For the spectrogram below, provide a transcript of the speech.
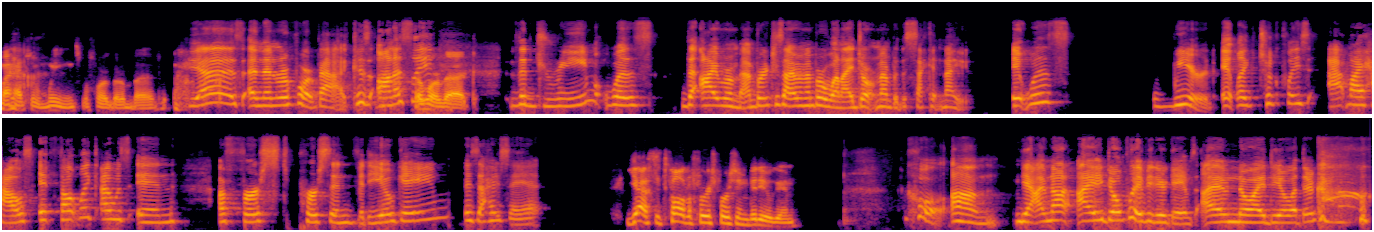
Might have some wings before I go to bed. Yes. And then report back. Because honestly, Before back. the dream was that I remember because I remember one. I don't remember the second night. It was weird. It like took place at my house. It felt like I was in a first person video game. Is that how you say it? Yes, it's called a first person video game. Cool. Um yeah, I'm not I don't play video games. I have no idea what they're called.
